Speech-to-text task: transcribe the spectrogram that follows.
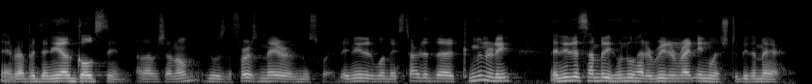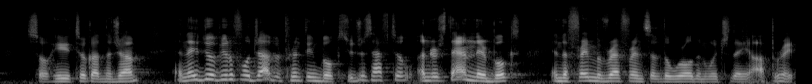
Uh, Rabbi Daniel Goldstein, alav shalom, he was the first mayor of New Square. They needed, when they started the community, they needed somebody who knew how to read and write English to be the mayor. So he took on the job. And they do a beautiful job at printing books. You just have to understand their books in the frame of reference of the world in which they operate.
